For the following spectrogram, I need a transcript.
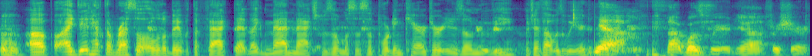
Uh-huh. Uh, I did have to wrestle a little bit with the fact that like Mad Max was almost a supporting character in his own movie, which I thought was weird. Yeah, that was weird. Yeah, for sure.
